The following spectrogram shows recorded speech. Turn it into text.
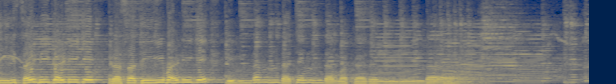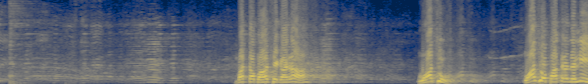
ಈ ಸವಿಗಳಿಗೆ ರಸದೀವಳಿಗೆ ನಿನ್ನಂದ ಚಂದ ಮಕರಂದ. ಮತ್ತೊಬ್ಬ ಭಾಷೆಗಾರ ವಾಸು ವಾಸು ಪಾತ್ರದಲ್ಲಿ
